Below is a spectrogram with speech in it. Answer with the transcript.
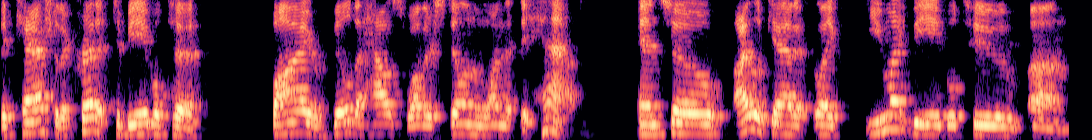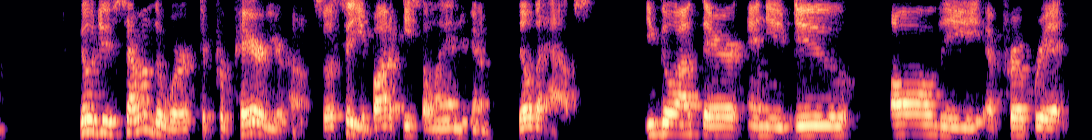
the cash or the credit to be able to buy or build a house while they're still in the one that they have. And so I look at it like you might be able to um, go do some of the work to prepare your home. So let's say you bought a piece of land, you're going to build a house. You go out there and you do all the appropriate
